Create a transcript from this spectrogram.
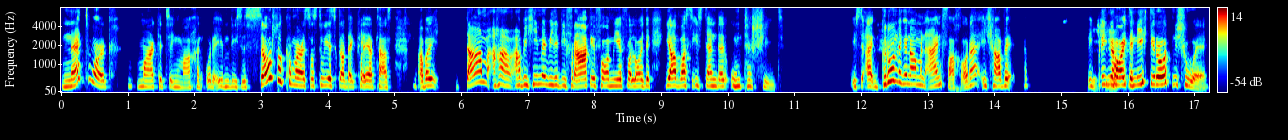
Network Marketing machen oder eben dieses Social Commerce, was du jetzt gerade erklärt hast. Aber da habe ich immer wieder die Frage vor mir von Leuten, ja, was ist denn der Unterschied? Ist im Grunde genommen einfach, oder? Ich habe ich bringe heute nicht die roten Schuhe.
